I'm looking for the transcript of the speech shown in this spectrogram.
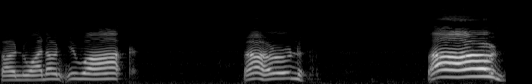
Phone, why don't you work? Phone. Phone.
